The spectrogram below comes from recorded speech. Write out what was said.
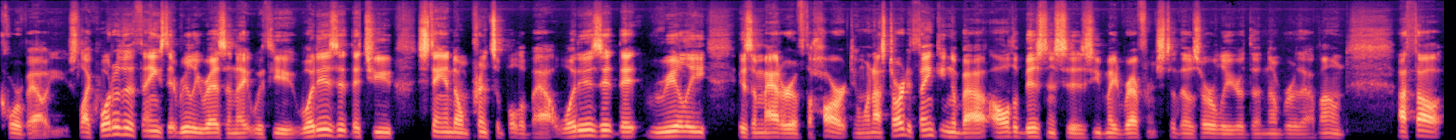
core values? Like, what are the things that really resonate with you? What is it that you stand on principle about? What is it that really is a matter of the heart? And when I started thinking about all the businesses, you made reference to those earlier, the number that I've owned, I thought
